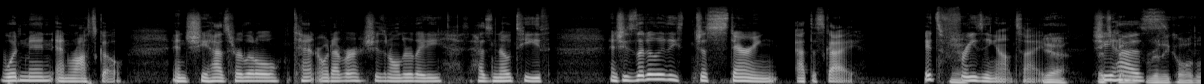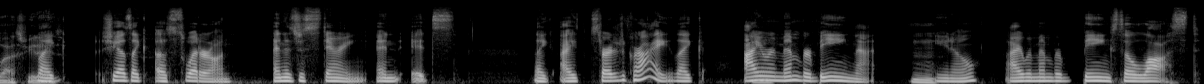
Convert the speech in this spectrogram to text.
Woodman and Roscoe, and she has her little tent or whatever. She's an older lady, has no teeth, and she's literally just staring at the sky. It's Yeah. freezing outside. yeah, she has really cold the last few days. like she has like a sweater on, and is just staring, and it's like I started to cry. Like I remember being that, Hmm. you know. I remember being so lost,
